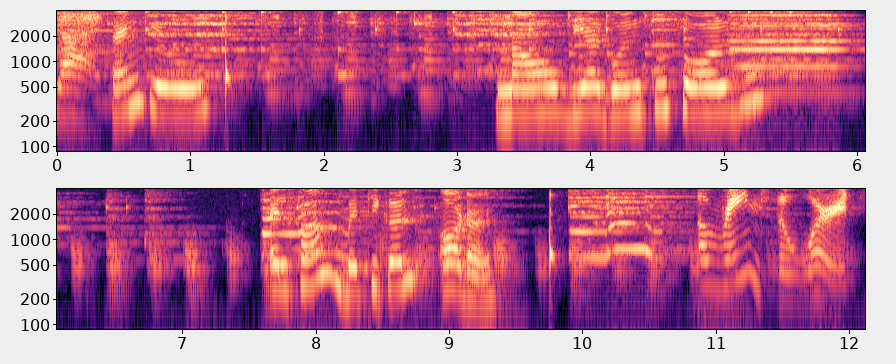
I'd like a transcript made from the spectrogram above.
done. thank you. Now we are going to solve alphabetical order. Arrange the words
